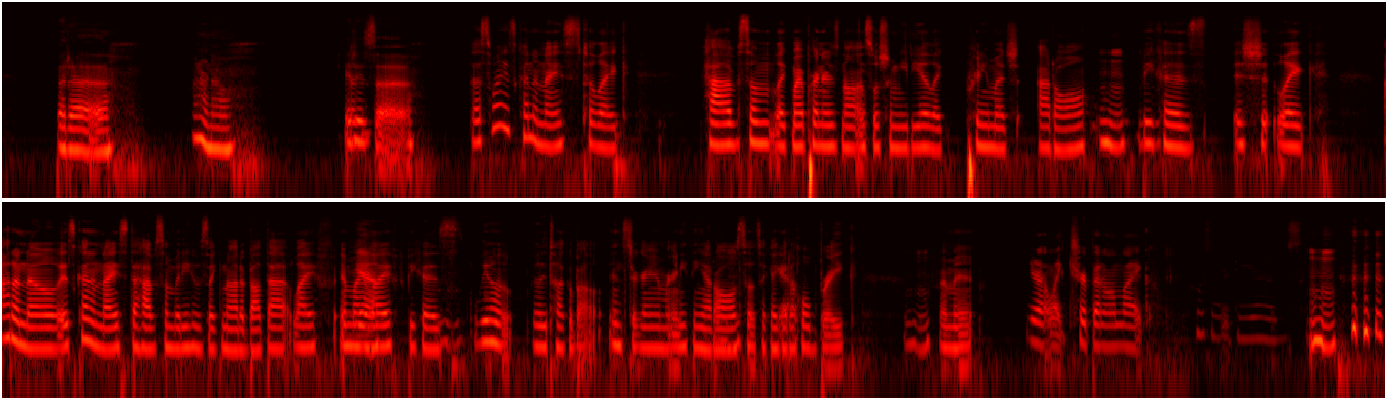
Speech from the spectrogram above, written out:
But uh, I don't know. It But- is uh. that's why it's kind of nice to like have some like my partner's not on social media like pretty much at all Mm-hmm. because it's sh- like I don't know. It's kind of nice to have somebody who's like not about that life in my Yeah. life because we don't really talk about Instagram or anything at all. Mhm. So it's like I get a whole break Mm-hmm. from it. You're not like tripping on like who's in your DMs. Mm-hmm.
